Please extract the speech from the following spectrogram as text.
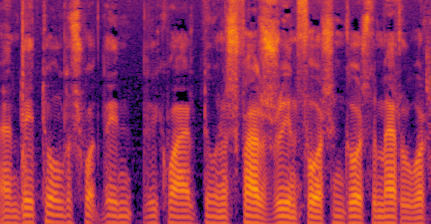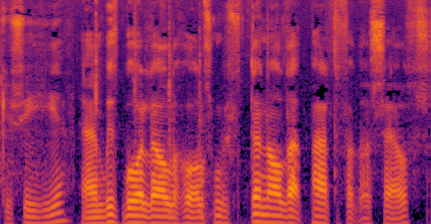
and they told us what they required doing as far as reinforcing goes, the metal work you see here. And we've bored all the holes and we've done all that part of it ourselves.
